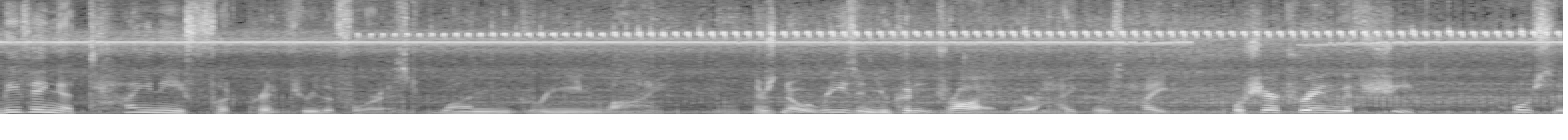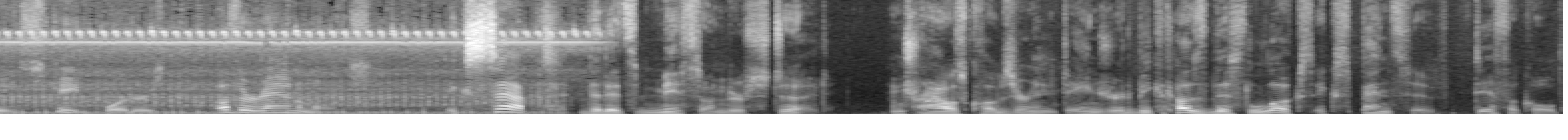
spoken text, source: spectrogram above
Leaving a tiny footprint through the forest, one green line. There's no reason you couldn't draw it where hikers hike, or share terrain with sheep, horses, skateboarders, other animals, except that it's misunderstood. And trials clubs are endangered because this looks expensive, difficult,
